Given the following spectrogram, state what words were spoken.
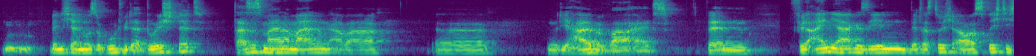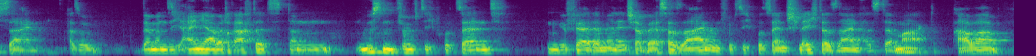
bin ich ja nur so gut wie der Durchschnitt. Das ist meiner Meinung aber äh, nur die halbe Wahrheit. Denn für ein Jahr gesehen wird das durchaus richtig sein. Also wenn man sich ein Jahr betrachtet, dann müssen 50 Prozent ungefähr der Manager besser sein und 50 Prozent schlechter sein als der Markt. Aber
